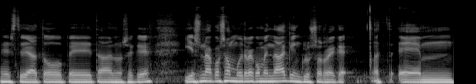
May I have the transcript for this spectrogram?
estoy a tope, tal, no sé qué. Y es una cosa muy recomendada que incluso em,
